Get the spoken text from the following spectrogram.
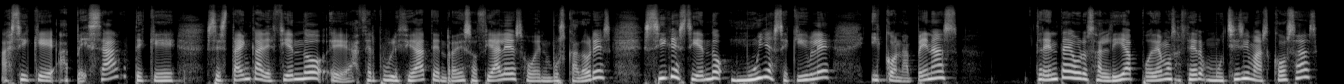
Así que a pesar de que se está encareciendo eh, hacer publicidad en redes sociales o en buscadores, sigue siendo muy asequible y con apenas 30 euros al día podemos hacer muchísimas cosas.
